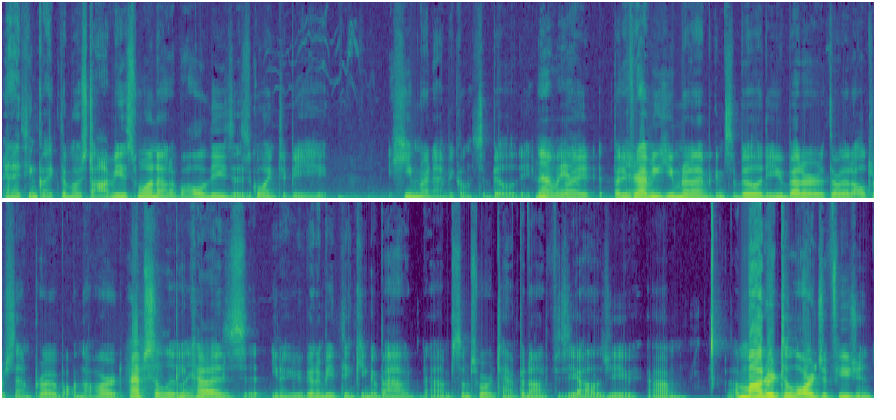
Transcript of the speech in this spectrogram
And i think like the most obvious one out of all of these is going to be hemodynamic instability Oh, yeah. right but if Yeah. you're having hemodynamic instability you better throw that ultrasound probe on the heart Absolutely. because you know you're going to be thinking about um, some sort of tamponade physiology. Um, a moderate to large effusion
